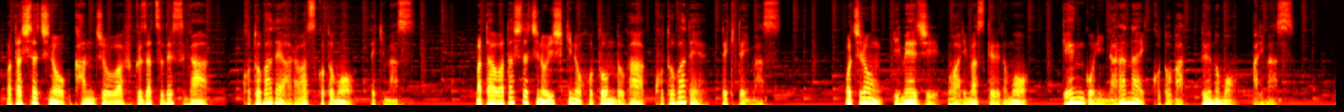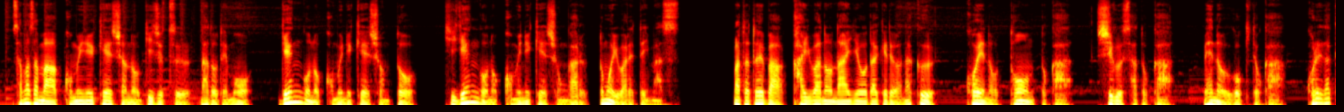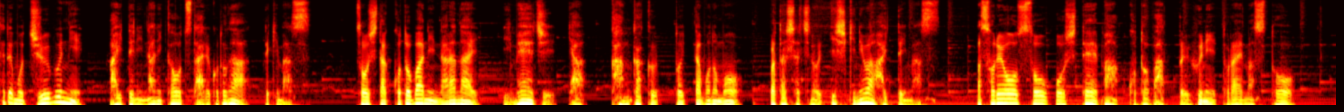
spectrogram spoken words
私たちの感情は複雑ですが言葉で表すこともできます。また私たちの意識のほとんどが言葉でできています。もちろんイメージもありますけれども言語にならない言葉っていうのもあります。様々コミュニケーションの技術などでも言語のコミュニケーションと非言語のコミュニケーションがあるとも言われています。まあ、例えば会話の内容だけではなく声のトーンとか仕草とか目の動きとかこれだけでも十分に相手に何かを伝えることができます。そうした言葉にならないイメージや感覚といったものも私たちの意識には入っています、ま、それを総合して、まあ、言葉というふうに捉えますと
